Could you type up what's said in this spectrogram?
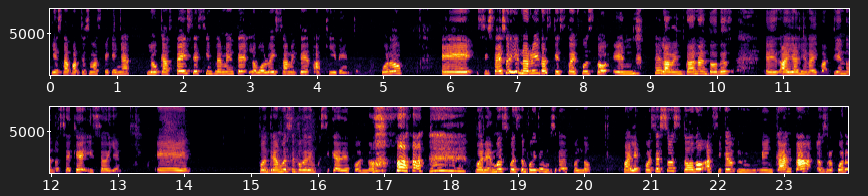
y esta parte es más pequeña. Lo que hacéis es simplemente lo volvéis a meter aquí dentro, ¿de acuerdo? Eh, si estáis oyendo ruidos que estoy justo en, la ventana, entonces eh, hay alguien ahí batiendo, no sé qué, y se oye. Eh, pondríamos un poco de música de fondo. bueno, hemos puesto un poquito de música de fondo. Vale, pues eso es todo, así que mm, me encanta, os recuerdo,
